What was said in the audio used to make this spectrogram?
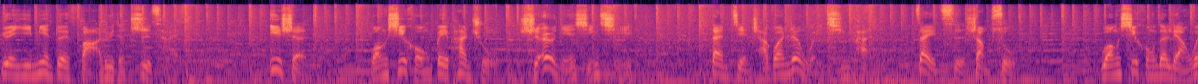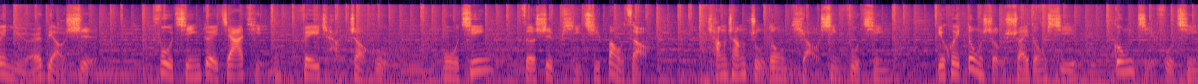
愿意面对法律的制裁。一审，王锡红被判处十二年刑期，但检察官认为轻判，再次上诉。王锡红的两位女儿表示，父亲对家庭非常照顾，母亲则是脾气暴躁，常常主动挑衅父亲，也会动手摔东西，攻击父亲。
